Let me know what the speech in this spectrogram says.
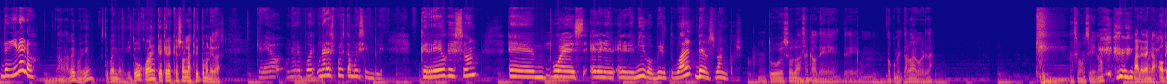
de dinero. Ah, vale, muy bien, estupendo. ¿Y tú, Juan, qué crees que son las criptomonedas? Creo, una, respuesta muy simple. Creo que son, em, pues, el, ene- el enemigo virtual de los bancos. Bueno, Tú eso lo has sacado de, de un documental o algo, ¿verdad? Eso sí, ¿no? Vale, venga, ok,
